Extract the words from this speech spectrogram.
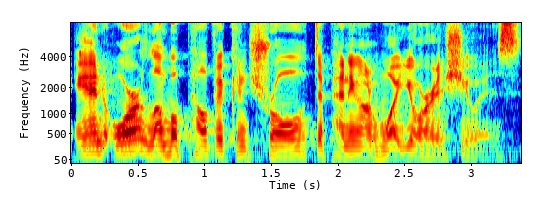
and or lumbopelvic control depending on what your issue is.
